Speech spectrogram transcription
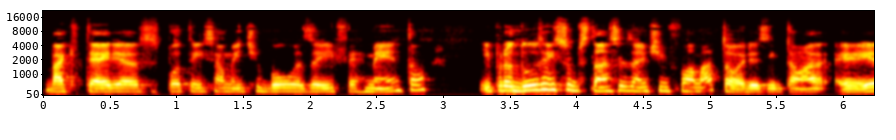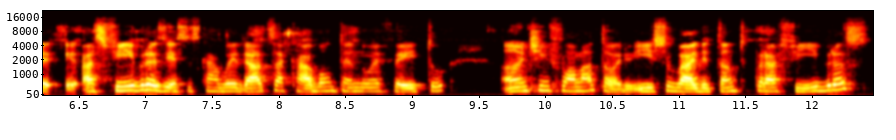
bactérias potencialmente boas aí fermentam e produzem substâncias anti-inflamatórias. Então, a, é, as fibras e esses carboidratos acabam tendo um efeito anti-inflamatório. E isso vale tanto para fibras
